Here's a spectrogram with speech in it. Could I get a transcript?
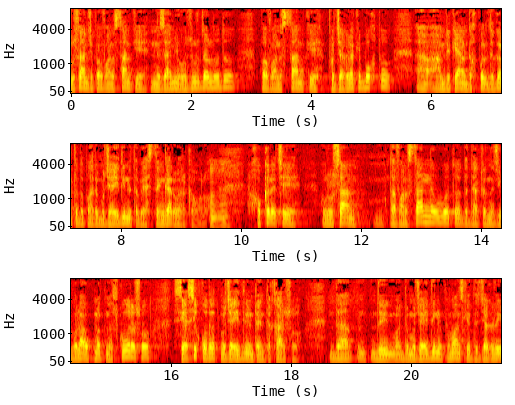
روسان چې په افغانستان کې نظامی حضور درلودو په افغانستان کې په جګړه کې بوختو امریکایان د خپل د ګټو د پاره مجاهدینو ته به استنګر ورکولو خو کله چې روسان د افغانستان نه ووته د ډاکټر نجیب الله حکومت نسکور شو سیاسي قدرت مجاهدینو ته انتقال شو د د مجاهدینو په منځ کې د جګړې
